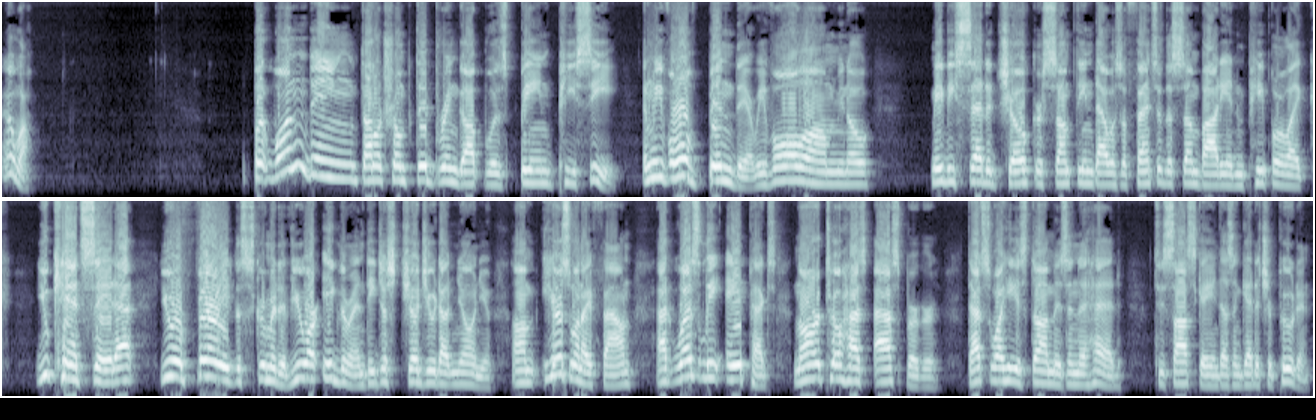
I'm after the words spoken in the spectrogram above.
Oh well. But one thing Donald Trump did bring up was being PC. And we've all been there. We've all, um, you know, maybe said a joke or something that was offensive to somebody, and people are like, "You can't say that. You are very discriminative. You are ignorant. They just judge you without knowing you." Um, here's what I found: at Wesley Apex, Naruto has Asperger. That's why he is dumb is in the head to Sasuke and doesn't get it Shippuden.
